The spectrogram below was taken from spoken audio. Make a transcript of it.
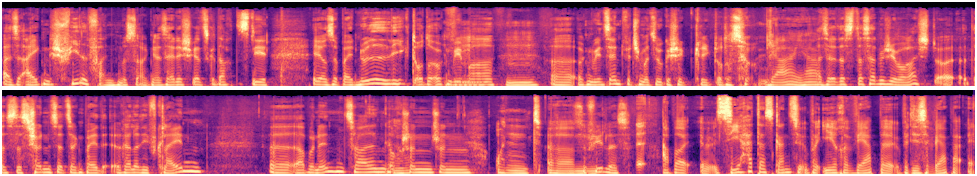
also eigentlich viel fand, muss ich sagen. Also hätte ich jetzt gedacht, dass die eher so bei Null liegt oder irgendwie mal Hm. äh, irgendwie ein Sandwich mal zugeschickt kriegt oder so. Ja, ja. Also das, das hat mich überrascht, äh, dass das schon sozusagen bei relativ kleinen äh, Abonnentenzahlen Genau. doch schon, schon und ähm, so viel ist. äh, aber äh, sie hat das Ganze über ihre Werbe, über diese Werbe. äh,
